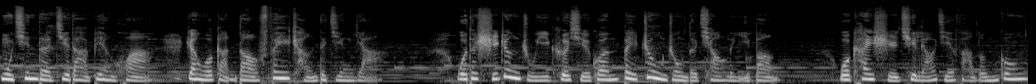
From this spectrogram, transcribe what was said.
母亲的巨大变化让我感到非常的惊讶，我的实证主义科学观被重重地敲了一棒。我开始去了解法轮功，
